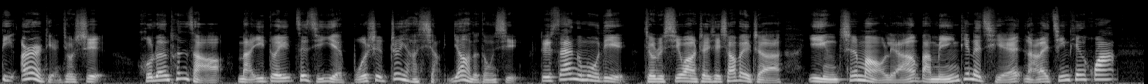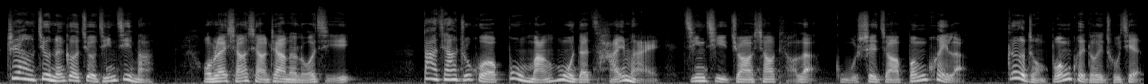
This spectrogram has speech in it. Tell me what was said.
第二点就是囫囵吞枣买一堆自己也不是这样想要的东西；第三个目的就是希望这些消费者寅吃卯粮，把明天的钱拿来今天花，这样就能够救经济吗？我们来想想这样的逻辑。大家如果不盲目的采买，经济就要萧条了，股市就要崩溃了，各种崩溃都会出现。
